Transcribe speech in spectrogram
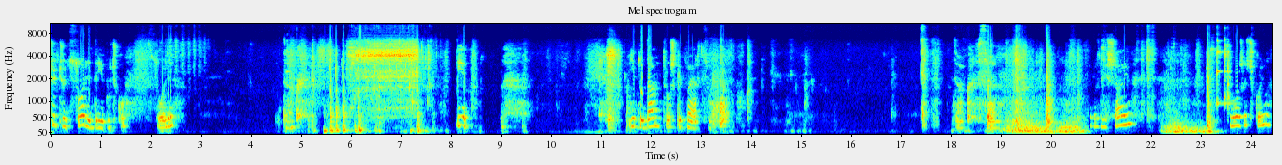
чуть-чуть солі, дрібочку солі. Так. І, і додам трошки перцю. Так, все. Розмішаю ложечкою.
